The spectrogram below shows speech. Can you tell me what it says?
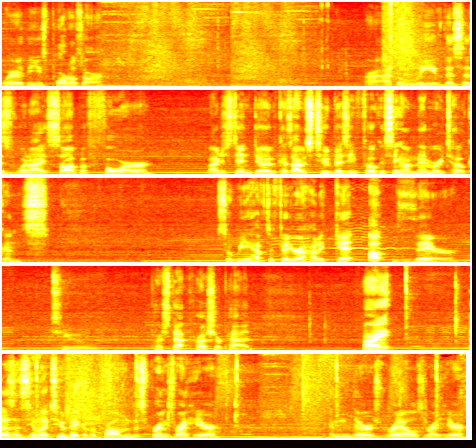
where these portals are. Alright, I believe this is what I saw before, I just didn't do it because I was too busy focusing on memory tokens. So we have to figure out how to get up there to push that pressure pad. Alright. Doesn't seem like too big of a problem. The spring's right here. And there's rails right here.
